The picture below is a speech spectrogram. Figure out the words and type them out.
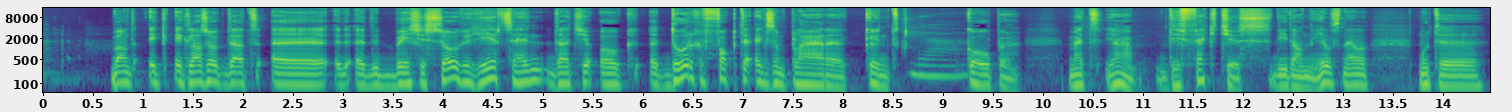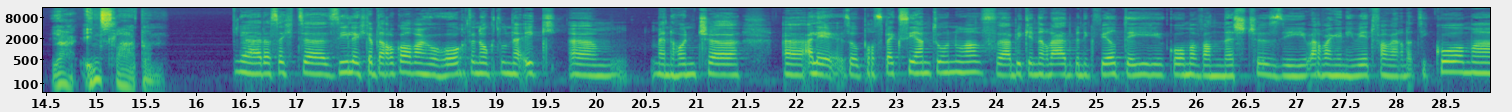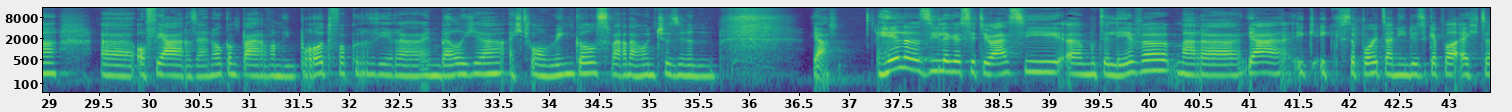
Want ik, ik las ook dat uh, de, de, beestjes zo gegeerd zijn dat je ook doorgefokte exemplaren kunt ja. kopen. Met ja, defectjes die dan heel snel moeten ja, inslapen. Ja, dat is echt uh, zielig. Ik heb daar ook al van gehoord. En ook toen dat ik um, mijn hondje uh, allez, zo prospectie aan het doen was, heb ik inderdaad, ben ik veel tegengekomen van nestjes die, waarvan je niet weet van waar dat die komen. Uh, of ja, er zijn ook een paar van die broodfokkers hier uh, in België. Echt gewoon winkels waar de hondjes in een ja, hele zielige situatie moeten leven. Maar ja, ik, ik support dat niet. Dus ik heb wel echt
